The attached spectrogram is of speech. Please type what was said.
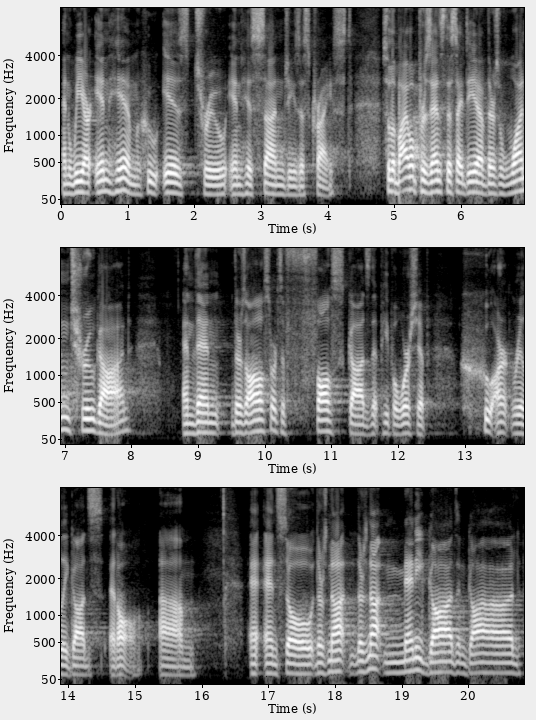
and we are in him who is true in his Son, Jesus Christ. So the Bible presents this idea of there's one true God and then there's all sorts of false gods that people worship who aren't really gods at all. Um, and, and, so there's not, there's not many gods, and God,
